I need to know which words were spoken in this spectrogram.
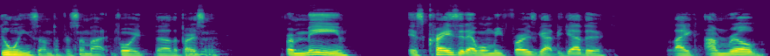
doing something for somebody for the other person for me it's crazy that when we first got together like i'm real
